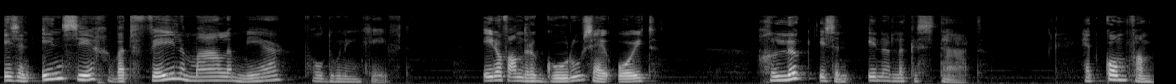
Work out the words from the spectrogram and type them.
Is een inzicht wat vele malen meer voldoening geeft. Een of andere guru zei ooit: Geluk is een innerlijke staat. Het komt van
